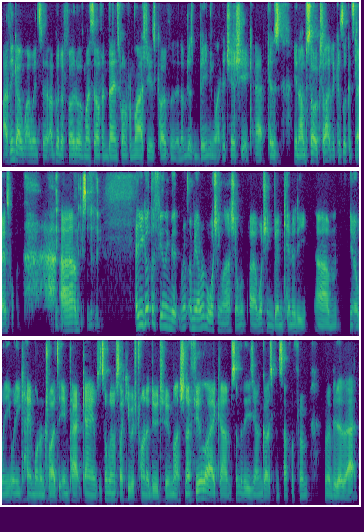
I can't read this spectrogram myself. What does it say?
I think I, I, went to. I've got a photo of myself and Dane Swan from last year's Copeland, and I'm just beaming like a Cheshire cat because you know I'm so excited because look, it's yeah. Dane Swan. Yeah, um, absolutely. And you got the feeling that I mean, I remember watching last year, uh, watching Ben Kennedy. Um, you know, when he when he came on and tried to impact games, it's almost like he was trying to do too much. And I feel like um, some of these young guys can suffer from from a bit of that.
